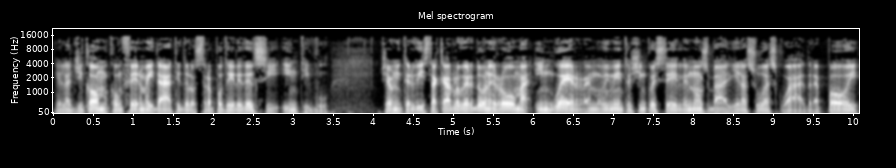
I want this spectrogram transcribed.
E la GCOM conferma i dati dello strapotere del sì in tv. C'è un'intervista a Carlo Verdone, Roma in guerra, il Movimento 5 Stelle non sbagli la sua squadra. Poi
